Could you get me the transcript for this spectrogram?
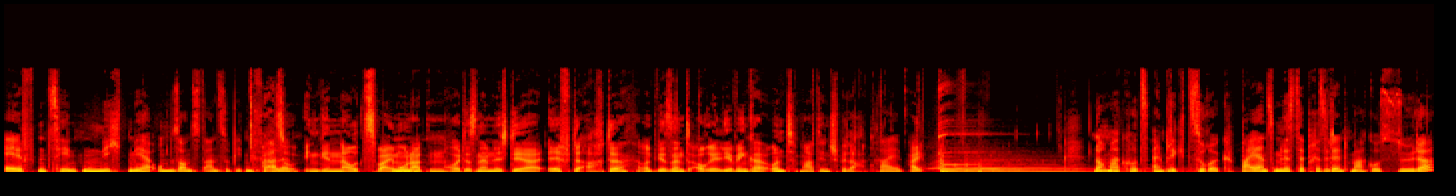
11.10. nicht mehr umsonst anzubieten für alle. Also in genau zwei Monaten. Heute ist nämlich der 11.8. und wir sind Aurelie Winker und Martin Spiller. Hi. Hi. Nochmal kurz ein Blick zurück. Bayerns Ministerpräsident Markus Söder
